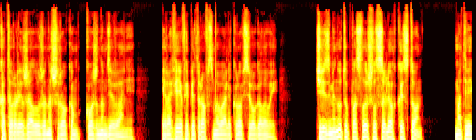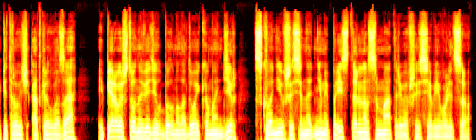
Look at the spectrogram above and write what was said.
который лежал уже на широком кожаном диване. Ерофеев и Петров смывали кровь с его головы. Через минуту послышался легкий стон. Матвей Петрович открыл глаза, и первое, что он увидел, был молодой командир, склонившийся над ним и пристально всматривавшийся в его лицо.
